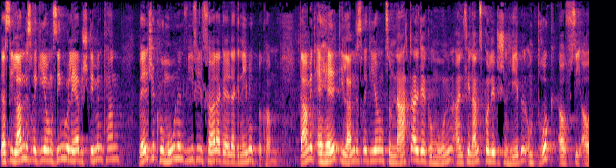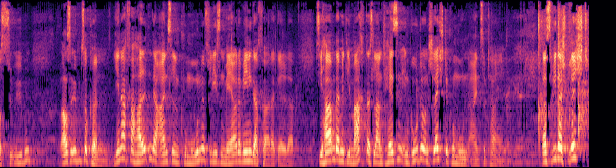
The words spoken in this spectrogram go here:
dass die Landesregierung singulär bestimmen kann, welche Kommunen wie viel Fördergelder genehmigt bekommen. Damit erhält die Landesregierung zum Nachteil der Kommunen einen finanzpolitischen Hebel, um Druck auf sie auszuüben ausüben zu können. Je nach Verhalten der einzelnen Kommune fließen mehr oder weniger Fördergelder. Sie haben damit die Macht, das Land Hessen in gute und schlechte Kommunen einzuteilen. Das widerspricht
